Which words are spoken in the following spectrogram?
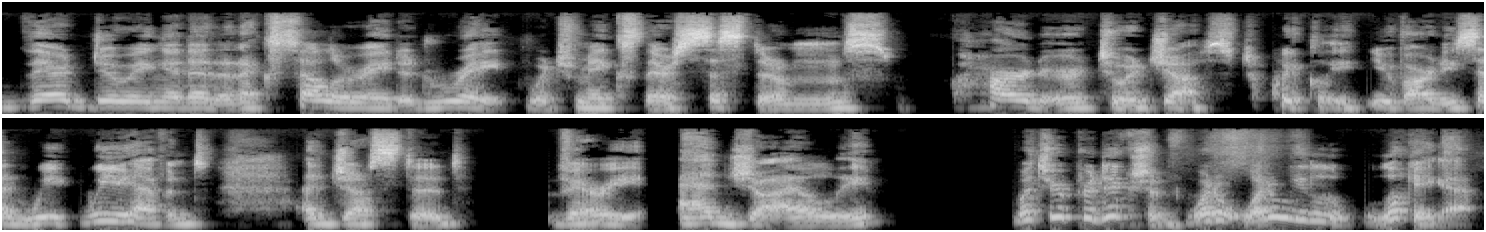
They're doing it at an accelerated rate, which makes their systems harder to adjust quickly. You've already said we, we haven't adjusted very agilely. What's your prediction? What, what are we looking at?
